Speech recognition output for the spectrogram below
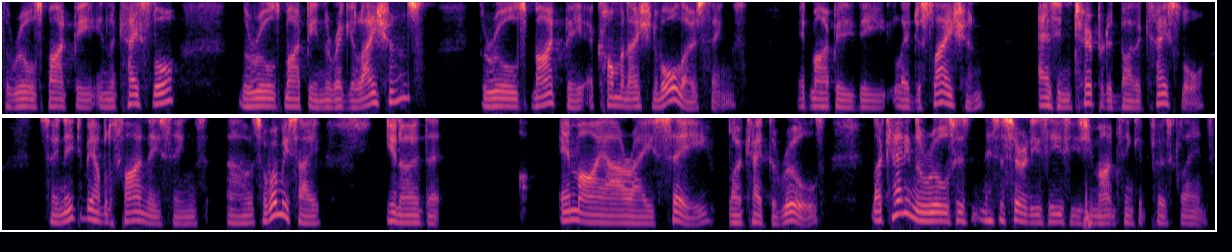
the rules might be in the case law, the rules might be in the regulations, the rules might be a combination of all those things. It might be the legislation as interpreted by the case law. So you need to be able to find these things. Uh, so when we say, you know, that MIRAC, locate the rules, locating the rules isn't necessarily as easy as you might think at first glance.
